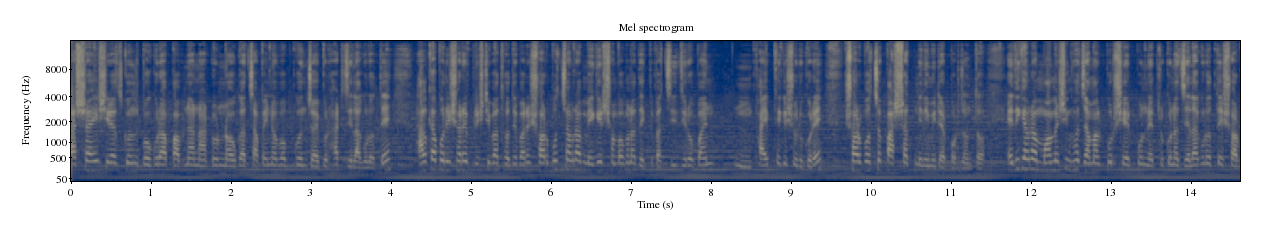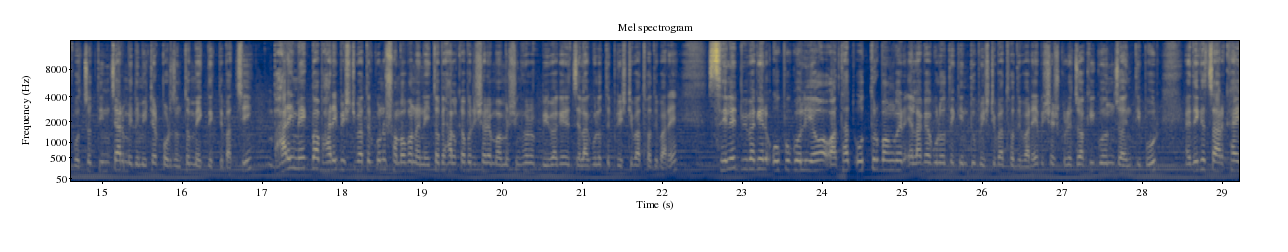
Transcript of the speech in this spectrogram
রাজশাহী, সিরাজগঞ্জ, বগুড়া, পাবনা, নাটোর, নওগাঁ, চাঁপাইনবাবগঞ্জ, জয়পুরহাট জেলাগুলোতে হালকা পরিসরে বৃষ্টিপাত হতে পারে। সর্বোচ্চ আমরা মেঘের সম্ভাবনা দেখতে পাচ্ছি জিরো পয়েন্ট ফাইভ থেকে শুরু করে সর্বোচ্চ পাঁচ সাত মিলিমিটার পর্যন্ত। এদিকে আমরা ময়মনসিংহ, জামালপুর, শেরপুর, নেত্রকোনা জেলাগুলোতে সর্বোচ্চ তিন চার মিলিমিটার পর্যন্ত মেঘ দেখতে পাচ্ছি। ভারী মেঘ বা ভারী বৃষ্টিপাতের কোনো সম্ভাবনা নেই, তবে হালকা পরিসরে ময়মনসিংহ বিভাগের জেলাগুলোতে বৃষ্টিপাত হতে পারে। সিলেট বিভাগের উপকূলীয় অর্থাৎ উত্তরবঙ্গের এলাকাগুলোতে কিন্তু বৃষ্টিপাত হতে পারে, বিশেষ করে জকিগঞ্জ, জয়ন্তীপুর। এদিকে চারখাই,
